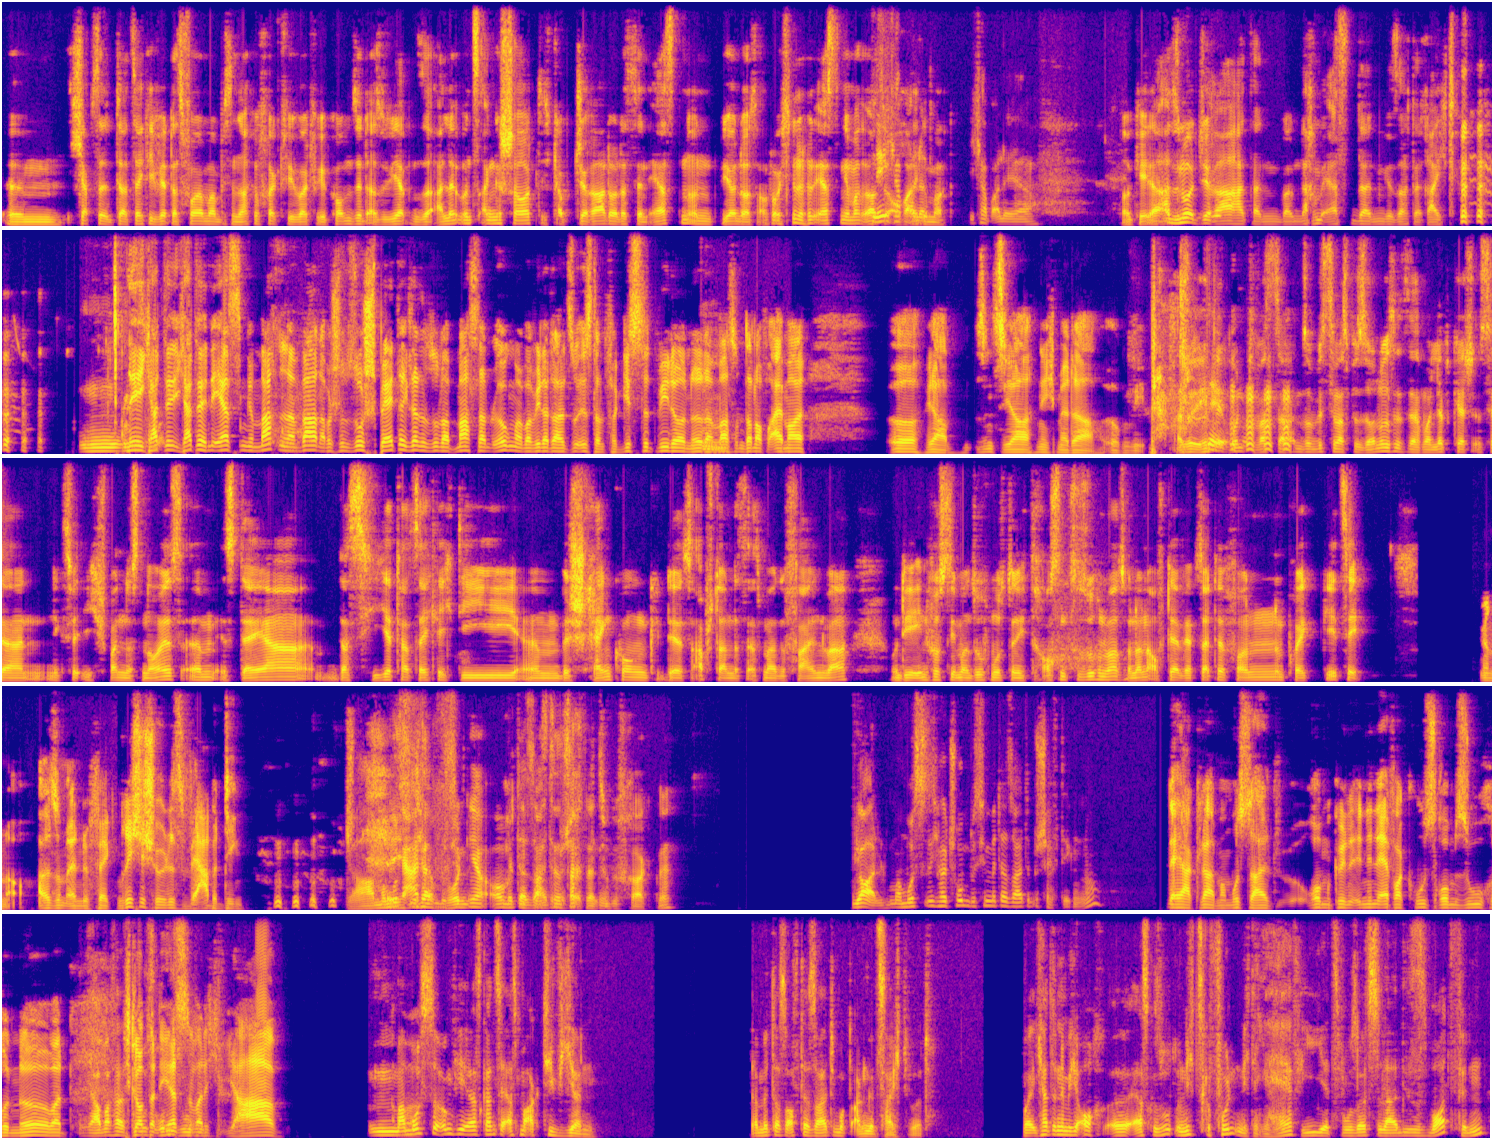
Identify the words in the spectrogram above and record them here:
Ähm, ich habe sie tatsächlich, wir hatten das vorher mal ein bisschen nachgefragt, wie weit wir gekommen sind. Also wir hatten sie alle uns angeschaut. Ich glaube, Gerardo hat das den ersten und Björn, du hast auch, glaube ich, den ersten gemacht. Oder Nee, hast ich du hab auch alle gemacht? Ich habe alle ja. Okay, also nur Gerard hat dann beim, nach dem ersten dann gesagt, er reicht. Nee, ich hatte, ich hatte den ersten gemacht und dann war es aber schon so spät, dass ich dachte, so, das machst du dann irgendwann, aber wie das halt so ist, dann vergisst es wieder, ne, dann Mhm. machst du und dann auf einmal, äh, ja, sind sie ja nicht mehr da, irgendwie. Also Hintergrund, was da so ein bisschen was Besonderes ist, sag mal, Labcache ist ja nichts wirklich Spannendes Neues, ähm, ist der, dass hier tatsächlich die ähm, Beschränkung des Abstandes erstmal gefallen war und die Infos, die man suchen musste, nicht draußen zu suchen war, sondern auf der Webseite von Projekt GC. Genau. Also im Endeffekt ein richtig schönes Werbeding. ja, man muss ja, sich da halt wurden ja auch mit der die Seite dazu gefragt, ne? Ja, man musste sich halt schon ein bisschen mit der Seite beschäftigen, ne? Naja, klar, man musste halt rum, in den FAQs rumsuchen, ne, aber Ja, was heißt ich glaube, das erste, weil ich, ja, Man aber- musste irgendwie das Ganze erstmal aktivieren. Damit das auf der Seite überhaupt angezeigt wird. Weil ich hatte nämlich auch äh, erst gesucht und nichts gefunden. Ich denke, hä, wie jetzt, wo sollst du da dieses Wort finden?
